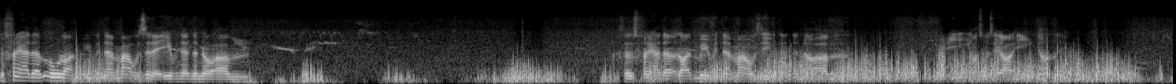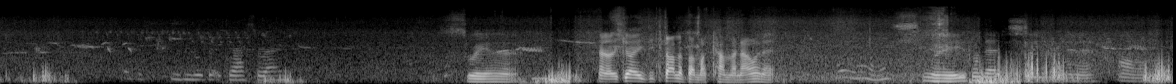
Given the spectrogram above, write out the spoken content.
it's funny how they're all like moving their mouths, isn't it? Even though they're not um. So it's funny how they're like moving their mouths, even though they're not um really eating. I suppose they are eating, aren't they? There's a little bit of grass around. Sweet, isn't it? No, the guy dial my camera now, isn't it? Oh, yeah. Sweet, isn't there just sleeping, isn't it? Oh.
